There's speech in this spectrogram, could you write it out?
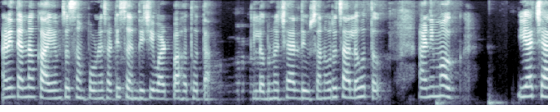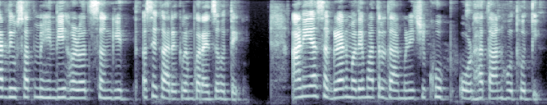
आणि त्यांना कायमचं संपवण्यासाठी संधीची वाट पाहत होता. लग्न चार दिवसांवरच आलं होतं. आणि मग या चार दिवसात मेहंदी हळद संगीत असे कार्यक्रम करायचे होते. आणि या सगळ्यांमध्ये मात्र दामिनीची खूप ओढाताण होत होती.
